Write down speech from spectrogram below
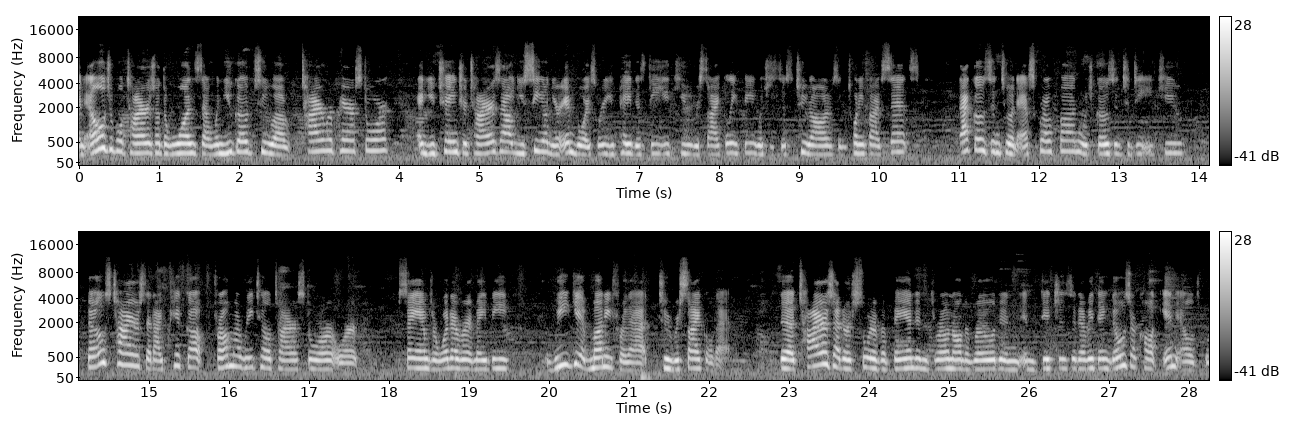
And eligible tires are the ones that when you go to a tire repair store and you change your tires out, you see on your invoice where you pay this DEQ recycling fee, which is just $2.25. That goes into an escrow fund, which goes into DEQ. Those tires that I pick up from a retail tire store or Sam's or whatever it may be, we get money for that to recycle that. The tires that are sort of abandoned, thrown on the road and in ditches and everything, those are called ineligible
